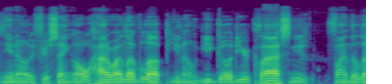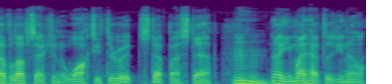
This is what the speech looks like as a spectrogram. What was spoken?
you know, if you're saying, oh, how do I level up? You know, you go to your class and you find the level up section that walks you through it step by step. Mm-hmm. No, you might have to, you know.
